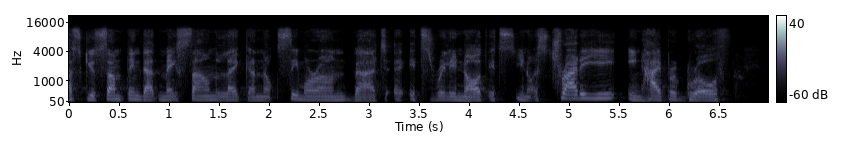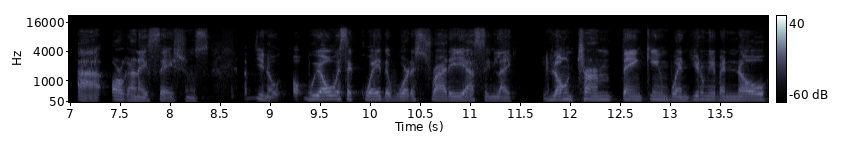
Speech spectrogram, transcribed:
ask you something that may sound like an oxymoron, but it's really not. It's you know, a strategy in hyper growth uh, organizations. You know, we always equate the word strategy as in like long-term thinking when you don't even know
